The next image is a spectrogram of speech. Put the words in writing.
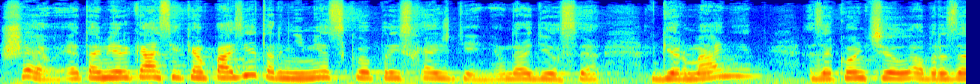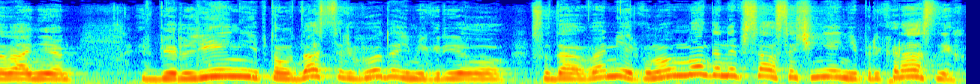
Шев. Это американский композитор немецкого происхождения. Он родился в Германии, закончил образование в Берлине, и потом в 23 года эмигрировал сюда, в Америку. Но он много написал сочинений прекрасных,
